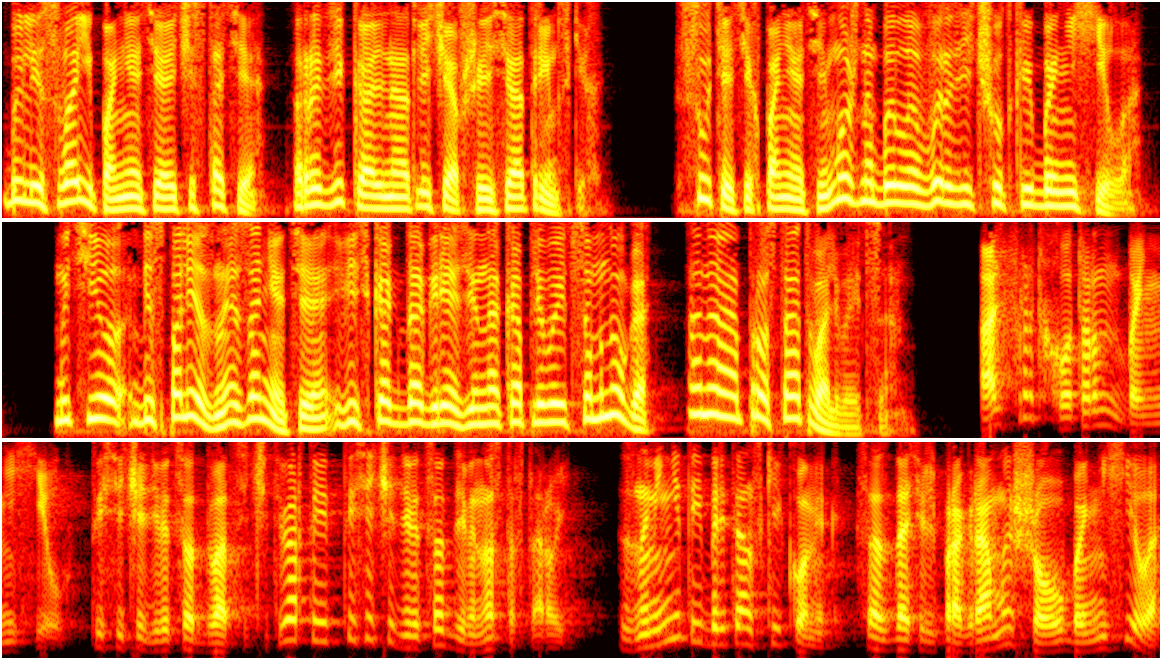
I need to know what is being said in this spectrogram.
были свои понятия о чистоте, радикально отличавшиеся от римских. Суть этих понятий можно было выразить шуткой Бенни Хилла. Мытье — бесполезное занятие, ведь когда грязи накапливается много, она просто отваливается. Альфред Хоторн Бенни Хилл 1924-1992. Знаменитый британский комик, создатель программы шоу Бенни Хилла,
